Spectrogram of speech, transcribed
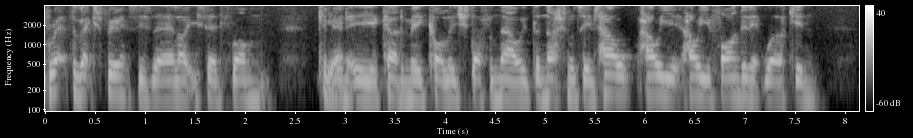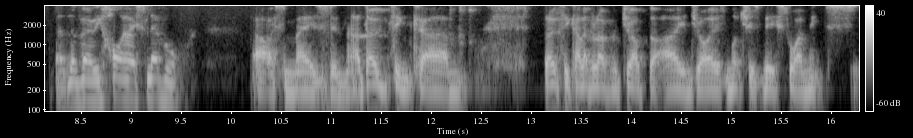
breadth of experiences there, like you said, from community, yeah. academy, college stuff, and now with the national teams. How how are you how are you finding it working at the very highest level? Oh, it's amazing. I don't think um, don't think I'll ever have a job that I enjoy as much as this one. It's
